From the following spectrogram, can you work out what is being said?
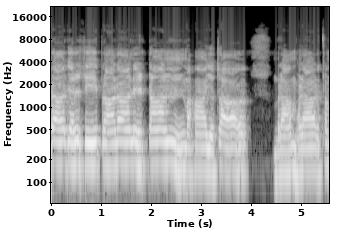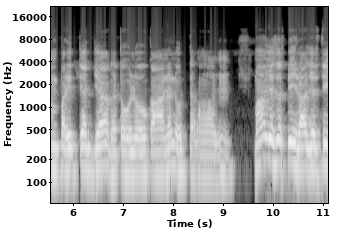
राजर्षि प्राणानिष्ठान महायसा ब्राह्मणार्थम परित्यज्य घतो लोकान महायशस्वी राजर्षि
